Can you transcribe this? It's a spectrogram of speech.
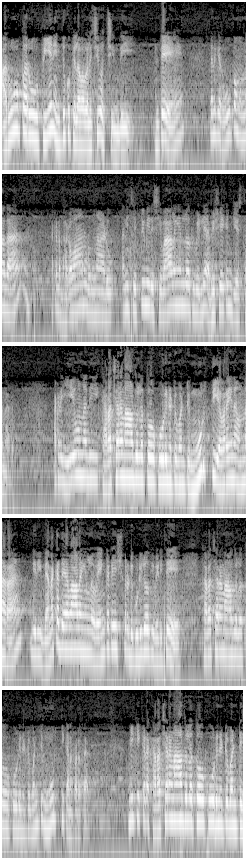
అరూపరూపి అని ఎందుకు పిలవవలసి వచ్చింది? అంటే దానికి రూపం ఉన్నదా? అక్కడ భగవానుడు ఉన్నాడు అని చెప్పి మీరు శివాలయంలోకి వెళ్ళి అభిషేకం చేస్తున్నారు. అక్కడ ఏమున్నది? కరచరణాదులతో కూడినటువంటి మూర్తి ఎవరైనా ఉన్నారా? మీరు వెనక దేవాలయంలో వెంకటేశ్వరుడి గుడిలోకి వెడితే కరచరణాదులతో కూడినటువంటి మూర్తి కనపడతారు. మీకు ఇక్కడ కరచరణాదులతో కూడినటువంటి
